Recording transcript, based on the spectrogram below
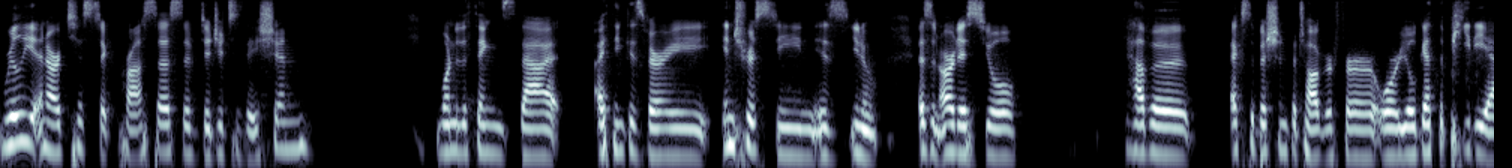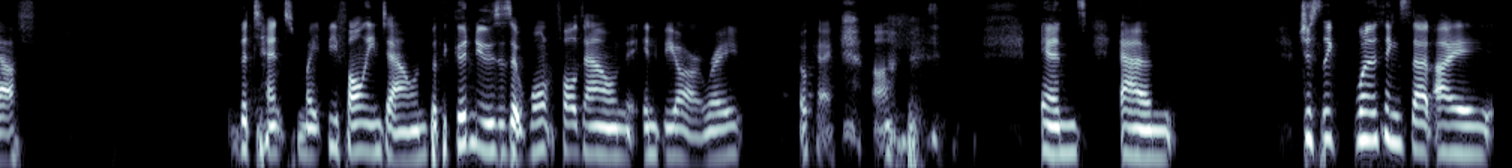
really an artistic process of digitization. One of the things that I think is very interesting is, you know, as an artist, you'll have a exhibition photographer or you'll get the PDF. The tent might be falling down, but the good news is it won't fall down in VR, right? Okay. Um, and um, just like one of the things that I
